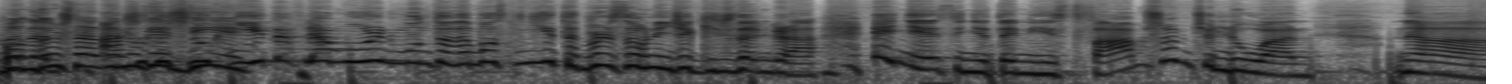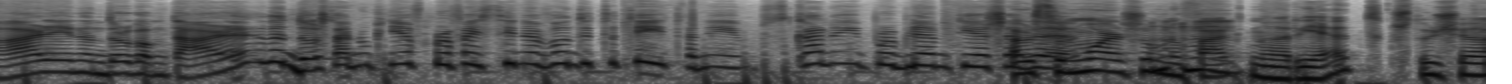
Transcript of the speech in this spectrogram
Po ndoshta edhe nuk e di. Nuk njihte flamurin mund të dhe mos njihte personin që kishte në krah. E njeh si një tenist të famshëm që luan në arenën ndërkombëtare dhe ndoshta nuk njeh përfaqësinë e vendit të tij. Tani s'ka ndonjë problem thjesht edhe. Është sulmuar shumë në fakt në rrjet, kështu që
